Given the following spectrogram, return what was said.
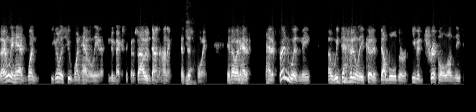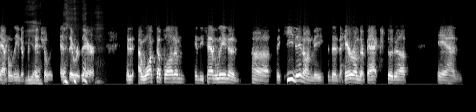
So I only had one. You can only shoot one javelina in New Mexico, so I was done hunting at Yeah. this point. If I would have had, had a friend with me, uh, we definitely could have doubled or even tripled on these javelina Yeah. potentially as they were there. and I walked up on them, and these javelina uh, they keyed in on me, and then the hair on their back stood up, and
